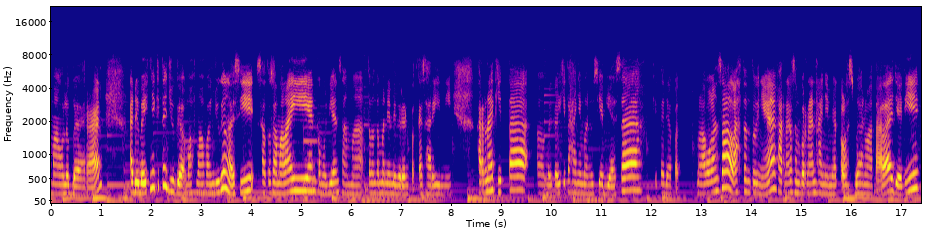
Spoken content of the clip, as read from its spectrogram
mau lebaran ada baiknya kita juga maaf-maafan juga nggak sih? Satu sama lain kemudian sama teman-teman yang dengerin podcast hari ini. Karena kita uh, balik kita hanya manusia biasa kita dapat melakukan salah tentunya karena kesempurnaan hanya milik Allah Subhanahu wa taala. Jadi,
